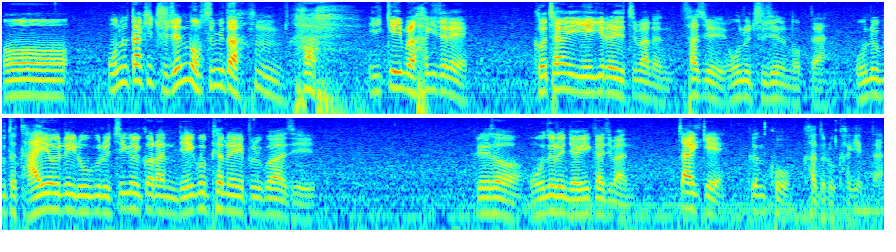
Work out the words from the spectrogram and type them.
어... 오늘 딱히 주제는 없습니다. 흠, 하... 이 게임을 하기 전에 거창하게 얘기를 했지만은 사실 오늘 주제는 없다. 오늘부터 다이어리 로그를 찍을 거라는 예고편에 불과하지. 그래서 오늘은 여기까지만 짧게 끊고 가도록 하겠다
